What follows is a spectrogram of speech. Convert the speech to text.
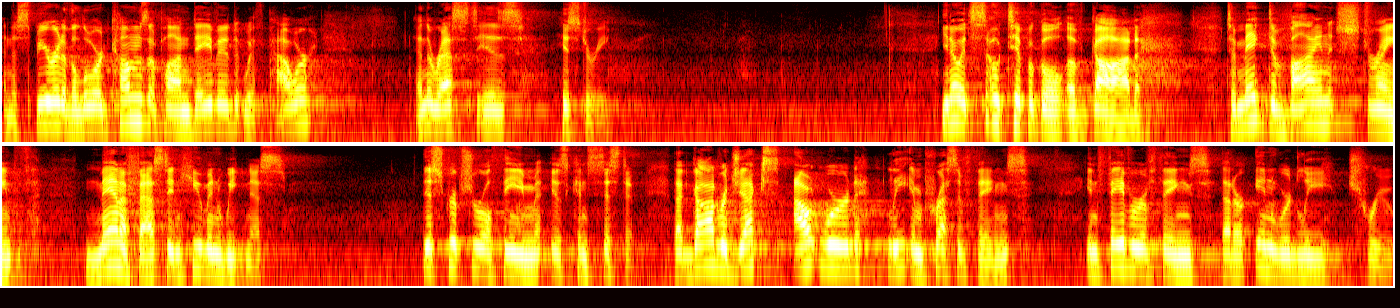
And the Spirit of the Lord comes upon David with power, and the rest is history. You know, it's so typical of God to make divine strength manifest in human weakness. This scriptural theme is consistent that God rejects outwardly impressive things in favor of things that are inwardly true.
